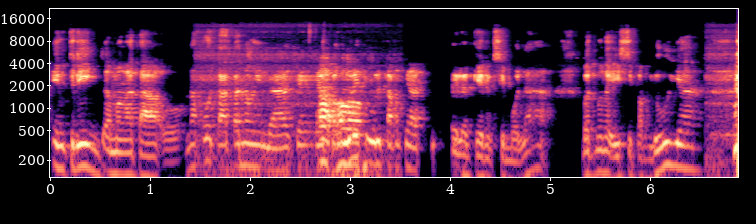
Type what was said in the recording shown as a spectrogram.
intrigued ang mga tao. Naku, tatanungin lahat. Kaya paulit-ulit ako tinatanong, kailan kayo nagsimula? Ba't mo naisip ang luya?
